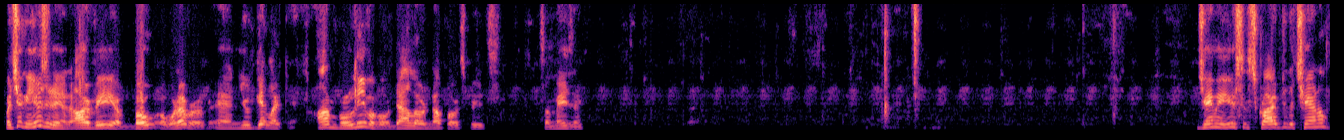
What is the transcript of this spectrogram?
but you can use it in an RV, a boat, or whatever, and you get like unbelievable download and upload speeds. It's amazing. Jamie, are you subscribed to the channel?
